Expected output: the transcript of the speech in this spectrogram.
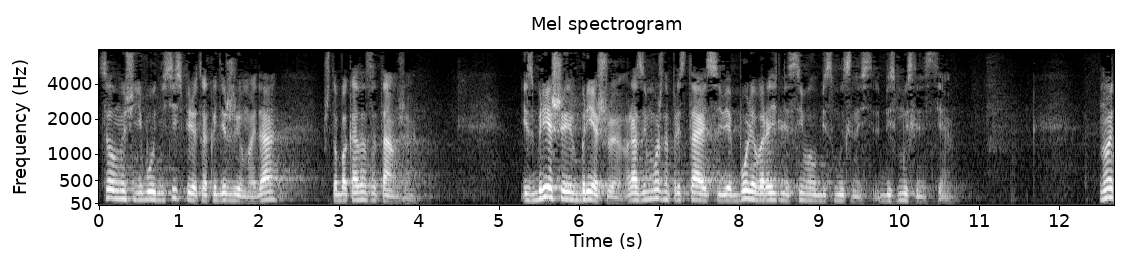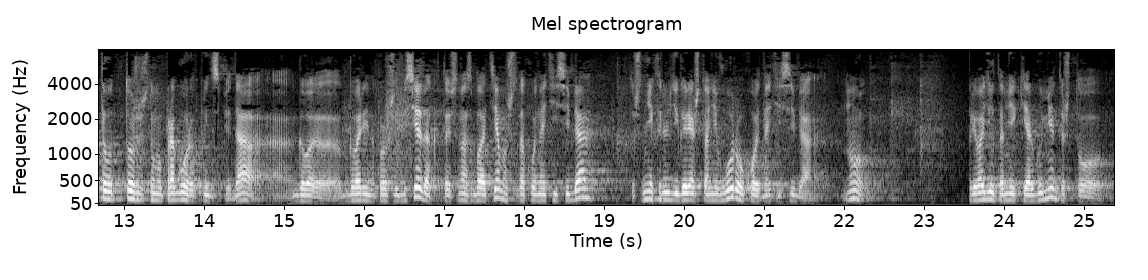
Целую ночь не будут нестись вперед, как одержимые, да, чтобы оказаться там же. Из бреши в брешую. Разве можно представить себе более выразительный символ бессмысленности? бессмысленности? Но это вот тоже, что мы про горы, в принципе, да, говорили на прошлых беседах. То есть у нас была тема, что такое найти себя. Потому что некоторые люди говорят, что они в горы уходят найти себя. Ну, приводил там некие аргументы, что,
